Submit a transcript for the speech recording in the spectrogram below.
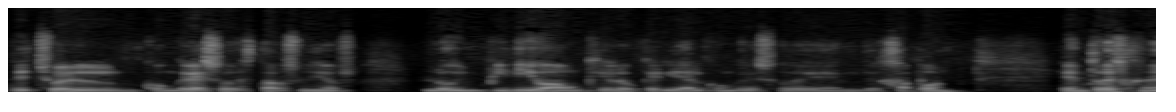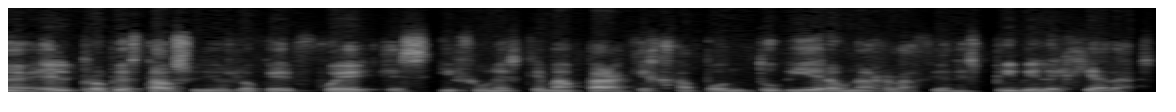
de hecho, el Congreso de Estados Unidos lo impidió, aunque lo quería el Congreso de, Japón. Entonces, eh, el propio Estados Unidos lo que fue es hizo un esquema para que Japón tuviera unas relaciones privilegiadas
